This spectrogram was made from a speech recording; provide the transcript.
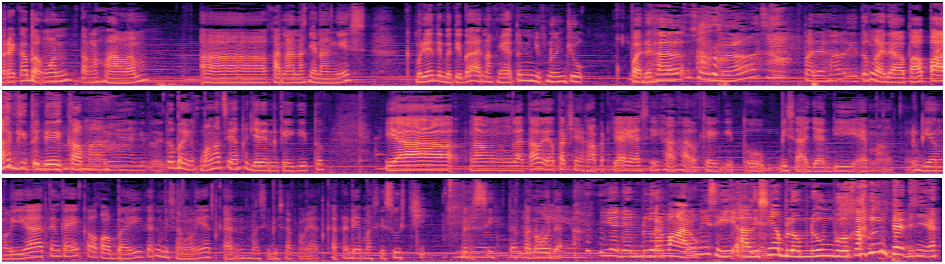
mereka bangun tengah malam eh, karena anaknya nangis. Kemudian tiba-tiba anaknya itu nunjuk-nunjuk padahal padahal itu nggak ada apa-apa gitu di kamarnya gitu. Itu banyak banget sih yang kejadian kayak gitu. Ya nggak nggak tahu ya percaya nggak percaya sih hal-hal kayak gitu. Bisa jadi emang dia ngelihat kan kayak kalau kalau bayi kan bisa ngelihat kan masih bisa ngelihat karena dia masih suci bersih tanpa noda. Iya dan belum Berpengaruh. ini sih alisnya belum numbuh kan jadinya.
